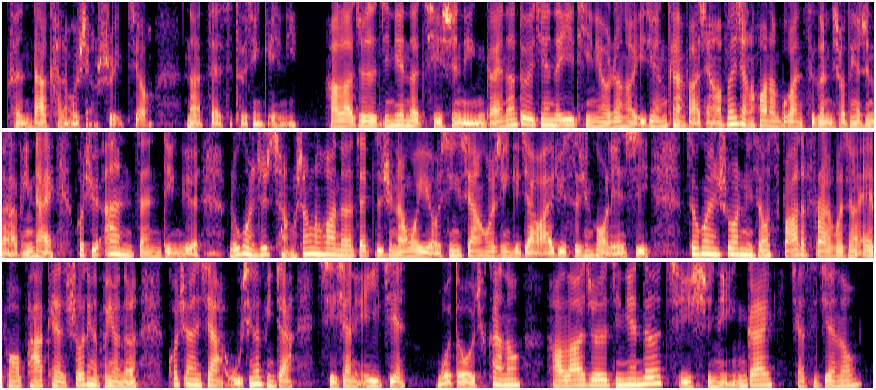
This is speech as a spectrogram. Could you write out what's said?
可能大家看了会想睡觉。那再次推荐给你。好了，就是今天的，其实你应该。那对于今天的议题，你有任何意见跟看法想要分享的话呢？不管此刻你收听的是哪个平台，或去按赞订阅。如果你是厂商的话呢，在资讯栏我也有信箱，或是你可以加我 IG 私讯跟我联系。最后关于说你从 Spotify 或者用 Apple Podcast 收听的朋友呢，快去按下五星的评价，写下你的意见，我都会去看哦。好了，就是今天的，其实你应该。下次见喽。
